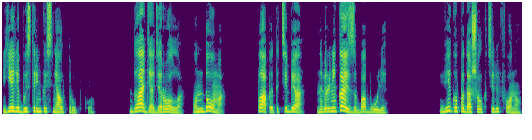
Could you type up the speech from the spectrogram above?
Еле быстренько снял трубку. «Да, дядя Ролла, он дома. Пап, это тебя. Наверняка из-за бабули». Виго подошел к телефону.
